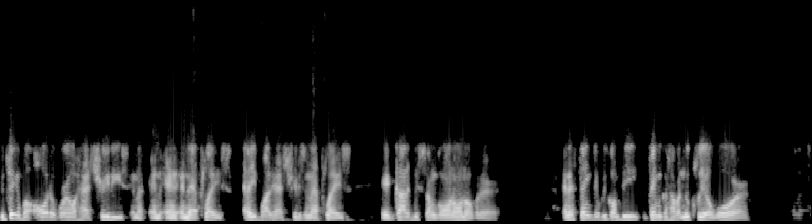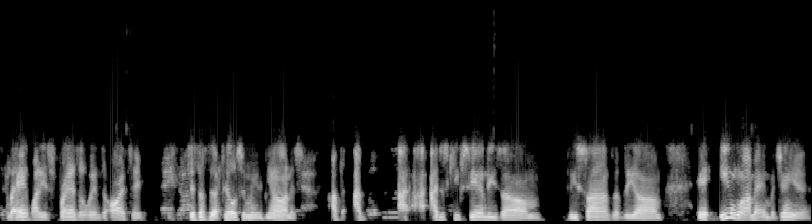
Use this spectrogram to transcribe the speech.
you think about all the world has treaties in in, in, in that place. Everybody has treaties in that place. It got to be something going on over there. And the thing that we're gonna be, the thing we're gonna have a nuclear war, but everybody is friends over in the Arctic, just doesn't appeal to me, to be honest. I, I, I, I just keep seeing these um these signs of the um and even when I'm at in Virginia,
